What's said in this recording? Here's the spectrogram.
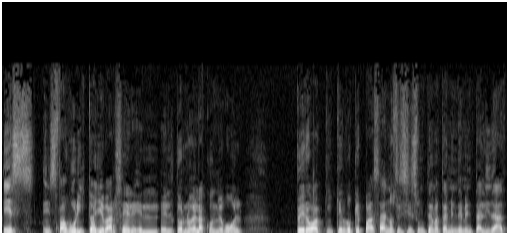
es, es favorito a llevarse el, el torneo de la Conmebol. Pero aquí, ¿qué es lo que pasa? No sé si es un tema también de mentalidad.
